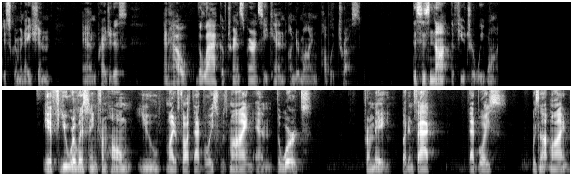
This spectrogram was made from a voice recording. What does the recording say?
discrimination and prejudice, and how the lack of transparency can undermine public trust. This is not the future we want. If you were listening from home, you might have thought that voice was mine and the words from me. But in fact, that voice was not mine.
